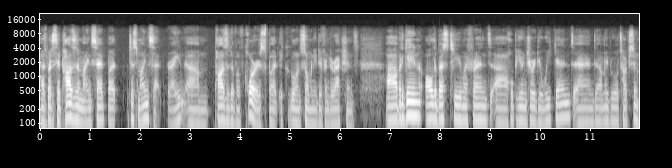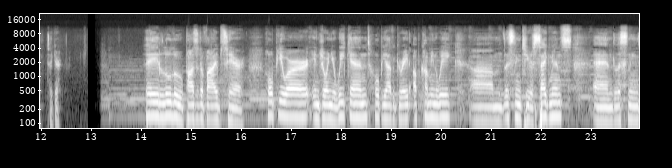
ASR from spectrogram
I was about to say positive mindset, but just mindset, right? Um, positive, of course, but it could go in so many different directions. Uh, but again, all the best to you, my friend. Uh, hope you enjoyed your weekend, and uh, maybe we'll talk soon. Take care. Hey, Lulu, positive vibes here. Hope you are enjoying your weekend. Hope you have a great upcoming week. Um, listening to your segments and listening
